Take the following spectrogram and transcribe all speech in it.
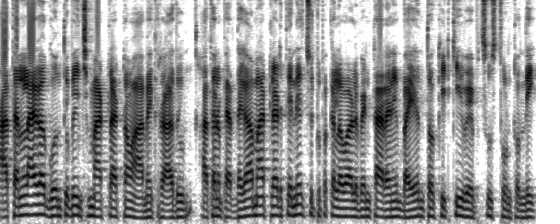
అతనిలాగా గొంతు పెంచి మాట్లాడటం ఆమెకు రాదు. అతను పెద్దగా మాట్లాడితేనే చుట్టుపక్కల వాళ్ళు వింటారని భయంతో కిటికీ వైపు చూస్తుంటుంది.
